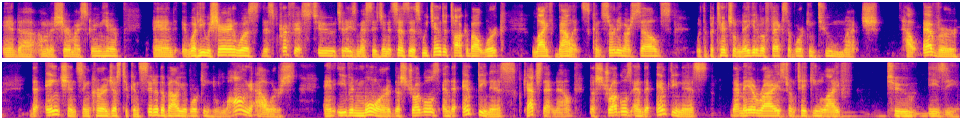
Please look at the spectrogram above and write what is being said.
and uh, I'm going to share my screen here. And what he was sharing was this preface to today's message. And it says this We tend to talk about work life balance, concerning ourselves with the potential negative effects of working too much. However, the ancients encourage us to consider the value of working long hours and even more the struggles and the emptiness catch that now the struggles and the emptiness that may arise from taking life too easy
